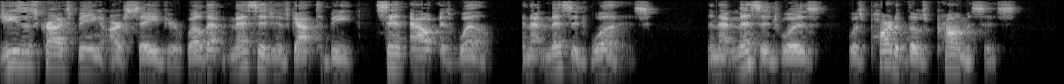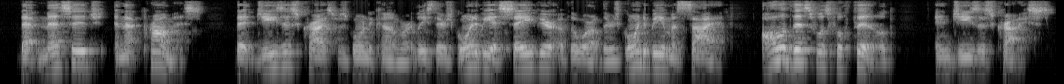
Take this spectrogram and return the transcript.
Jesus Christ being our Savior. Well, that message has got to be sent out as well. And that message was and that message was was part of those promises. That message and that promise that Jesus Christ was going to come, or at least there's going to be a Savior of the world. There's going to be a Messiah. All of this was fulfilled in Jesus Christ.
